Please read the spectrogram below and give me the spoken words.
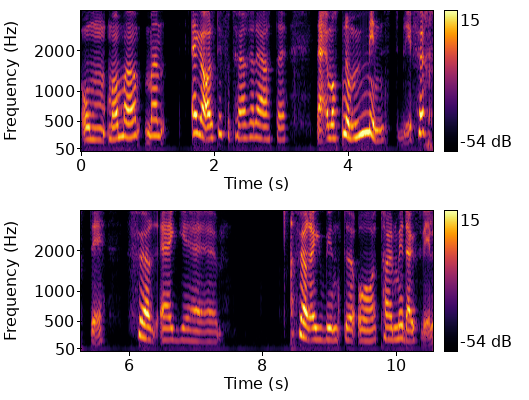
om, mamma, men jeg har alltid fått høre det at eh, Nei, jeg måtte nå minst bli 40 før jeg eh, Før jeg begynte å ta en middagshvil.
